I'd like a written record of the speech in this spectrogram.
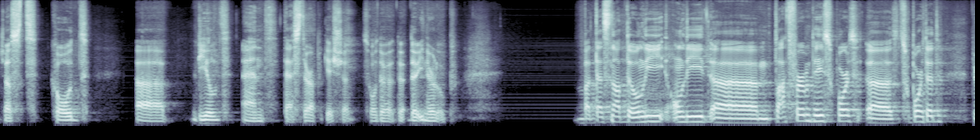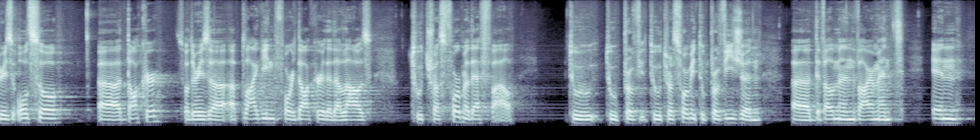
just code uh, build and test their application, so the, the, the inner loop. But that's not the only, only um, platform they support, uh, supported. There is also uh, Docker. So there is a, a, plugin for Docker that allows to transform a dev file to, to, to transform it to provision a development environment in,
